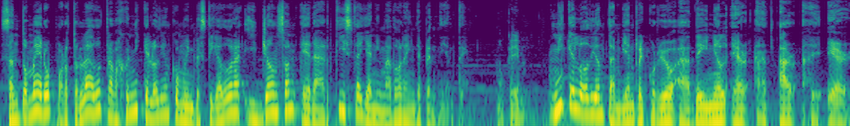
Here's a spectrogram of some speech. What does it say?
Santomero, por otro lado, trabajó en Nickelodeon como investigadora y Johnson era artista y animadora independiente. Okay. Nickelodeon también recurrió a Daniel R.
